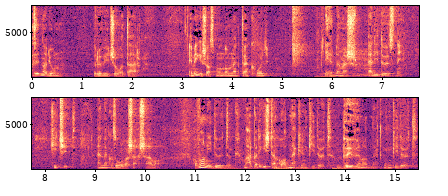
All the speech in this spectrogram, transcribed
Ez egy nagyon rövid Zsoltár. Én mégis azt mondom nektek, hogy érdemes elidőzni kicsit ennek az olvasásával. Ha van időtök, már pedig Isten ad nekünk időt, bőven ad nekünk időt,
